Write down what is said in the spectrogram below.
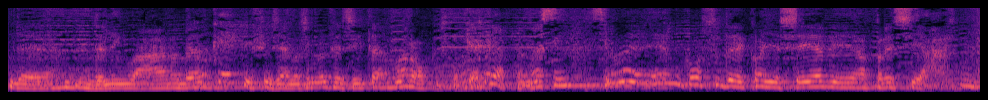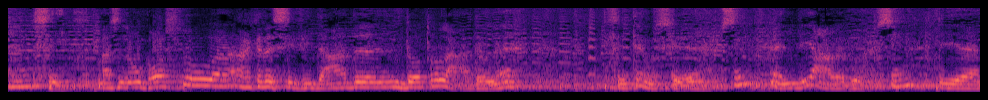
de, de, de língua árabe Ok. e fizemos uma visita a Marrocos, porque é perto, né? Sim, sim. Então, é- eu gosto de conhecer e apreciar, sim. Mas não gosto a agressividade do outro lado, né? Sim, temos que Sim. em diálogo. Sim. E, eh,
